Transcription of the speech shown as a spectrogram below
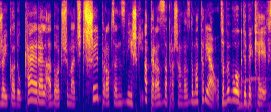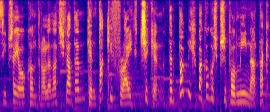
użyj kodu KRL, aby otrzymać 3% zniżki. A teraz zapraszam Was do materiału. Co by było, gdyby KFC przejęło kontrolę nad światem? Kentucky Fried Chicken. Ten pub mi chyba kogoś przypomina, tak?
